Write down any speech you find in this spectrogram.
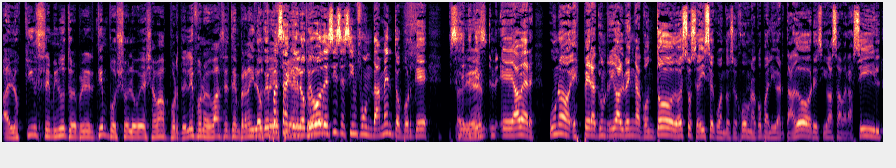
a los 15 minutos del primer tiempo yo lo voy a llamar por teléfono y va a ser tempranito. Lo que pasa es que lo que vos decís es sin fundamento, porque, se- es- eh, a ver, uno espera que un rival venga con todo, eso se dice cuando se juega una Copa Libertadores y vas a Brasil,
